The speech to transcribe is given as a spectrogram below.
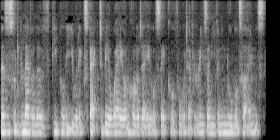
There's a sort of level of people that you would expect to be away on holiday or sick or for whatever reason, even in normal times.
